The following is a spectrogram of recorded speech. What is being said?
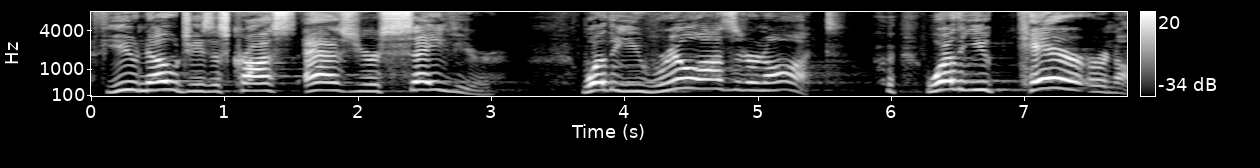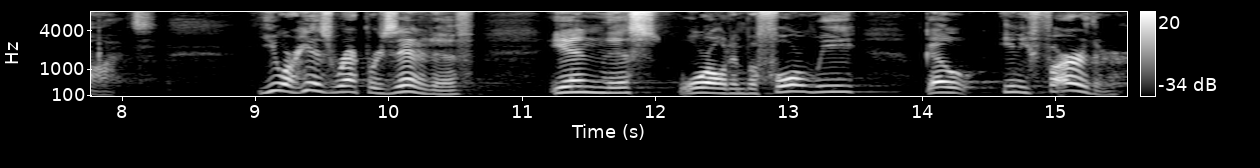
If you know Jesus Christ as your Savior, whether you realize it or not, whether you care or not, you are His representative in this world. And before we go any further,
